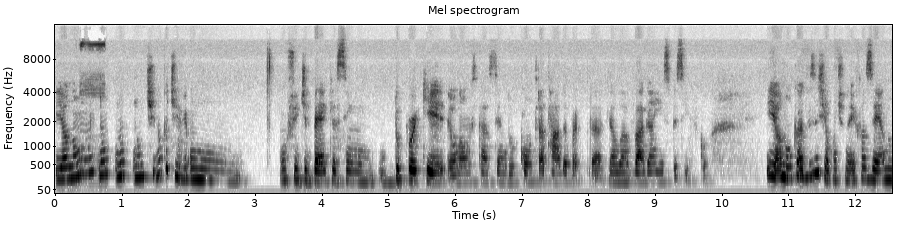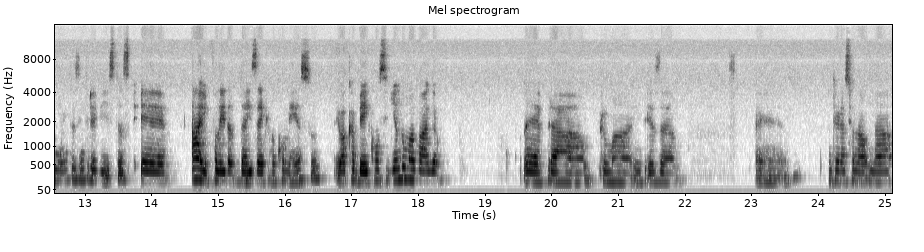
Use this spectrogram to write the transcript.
e eu não, não, não, não, nunca tive um, um feedback, assim, do porquê eu não estar sendo contratada para aquela vaga em específico. E eu nunca desisti, eu continuei fazendo muitas entrevistas. É... Ah, eu falei da, da ISEC no começo, eu acabei conseguindo uma vaga é, para uma empresa é, internacional na,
